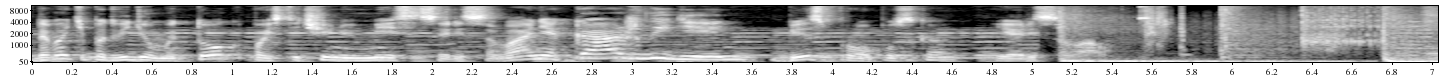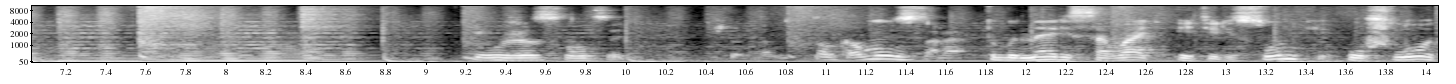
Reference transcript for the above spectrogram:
Давайте подведем итог по истечению месяца рисования. Каждый день, без пропуска, я рисовал. И ужаснулся столько мусора. Чтобы нарисовать эти рисунки, ушло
